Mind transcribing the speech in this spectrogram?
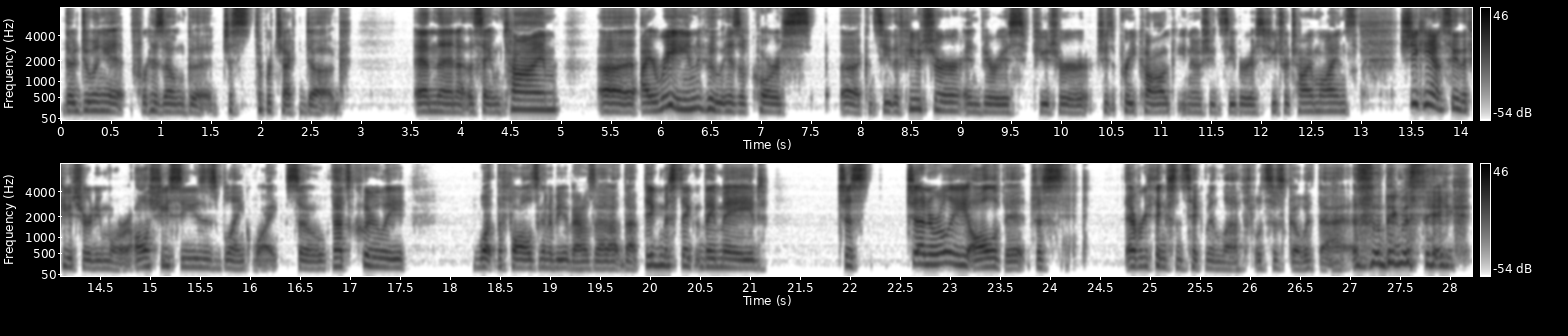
they're doing it for his own good, just to protect Doug. And then at the same time, uh, Irene, who is, of course, uh, can see the future in various future. She's a precog, you know, she can see various future timelines. She can't see the future anymore. All she sees is blank white. So that's clearly what the fall is going to be about. Is that that big mistake that they made? Just generally all of it. Just everything since Hickman left. Let's just go with that as the big mistake.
